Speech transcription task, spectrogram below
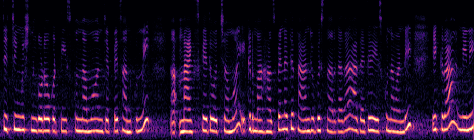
స్టిచ్చింగ్ మిషన్ కూడా ఒకటి తీసుకుందాము అని చెప్పేసి అనుకుని మ్యాక్స్కి అయితే వచ్చాము. ఇక్కడ మా హస్బెండ్ అయితే ఫ్యాన్ చూపిస్తున్నారు కదా అదైతే తీసుకున్నామండి ఇక్కడ మినీ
